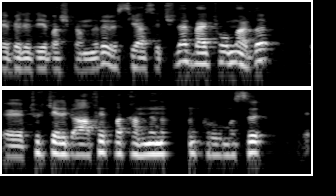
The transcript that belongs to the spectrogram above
e, belediye başkanları ve siyasetçiler. Belki onlar da e, Türkiye'de bir afet bakanlığının kurulması e,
